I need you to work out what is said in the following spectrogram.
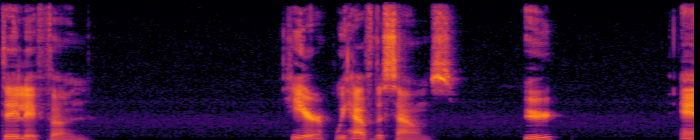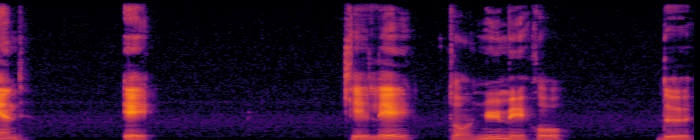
téléphone? Here we have the sounds U and E. Quel est ton numéro de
